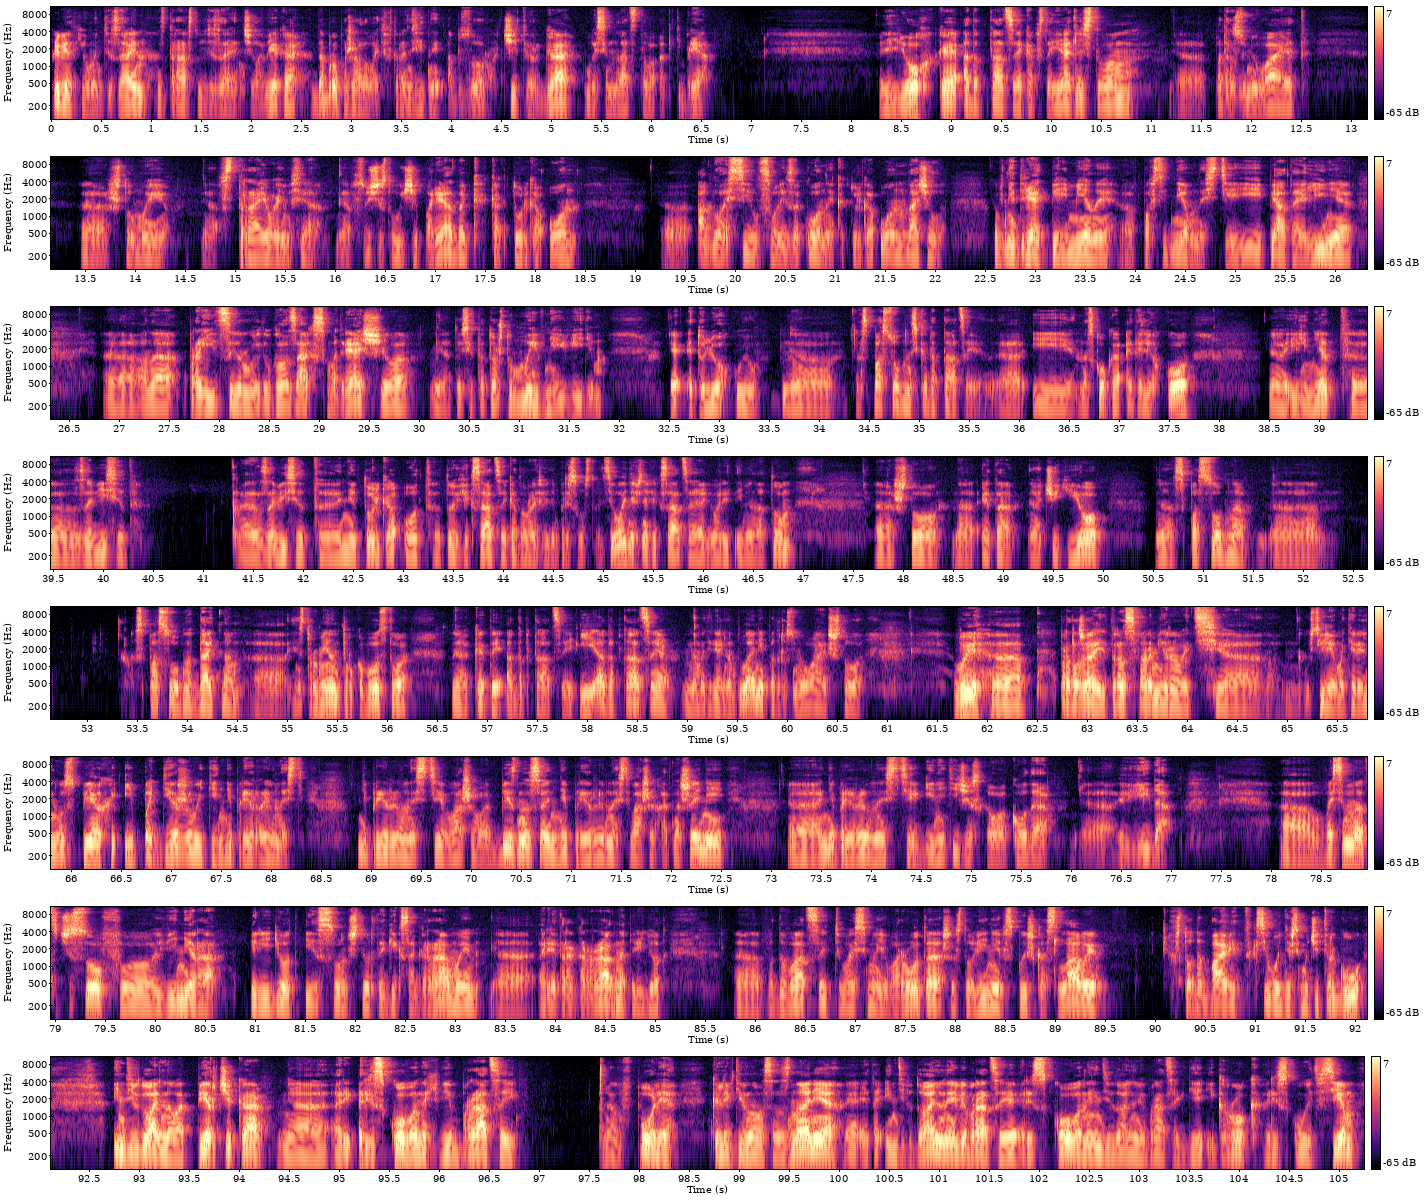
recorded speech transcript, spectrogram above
Привет, Human Design. Здравствуй, дизайн человека. Добро пожаловать в транзитный обзор четверга, 18 октября. Легкая адаптация к обстоятельствам э, подразумевает, э, что мы э, встраиваемся в существующий порядок, как только он огласил свои законы, как только он начал внедрять перемены в повседневности. И пятая линия – Э, она проецирует в глазах смотрящего, э, то есть это то, что мы в ней видим, э, эту легкую способность к адаптации. И насколько это легко или нет, зависит, зависит не только от той фиксации, которая сегодня присутствует. Сегодняшняя фиксация говорит именно о том, что это чутье способно, способно дать нам инструмент, руководство – Э, к этой адаптации. И адаптация на материальном плане подразумевает, что вы э, продолжаете трансформировать э, усилия в материальный успех и поддерживаете непрерывность. Непрерывность вашего бизнеса, непрерывность ваших отношений, непрерывность генетического кода вида. В 18 часов Венера перейдет из 44 гексограммы, ретроградно перейдет Э, в 28 ворота, шестой линии вспышка славы, что добавит к сегодняшнему четвергу индивидуального перчика, э, рискованных вибраций в поле коллективного сознания. Э, это индивидуальные вибрации, рискованные индивидуальные вибрации, где игрок рискует всем,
